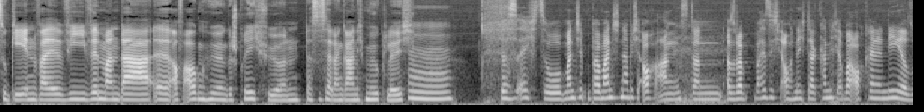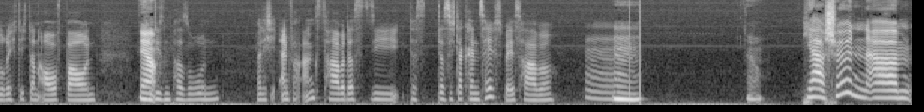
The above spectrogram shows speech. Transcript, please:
zu gehen, weil wie will man da äh, auf Augenhöhe ein Gespräch führen? Das ist ja dann gar nicht möglich. Das ist echt so. Manche, bei manchen habe ich auch Angst. Dann, also da weiß ich auch nicht, da kann ich aber auch keine Nähe so richtig dann aufbauen Ja. zu diesen Personen. Weil ich einfach Angst habe, dass sie, dass, dass ich da keinen Safe Space habe. Mhm. Ja. Ja, schön. Ähm,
